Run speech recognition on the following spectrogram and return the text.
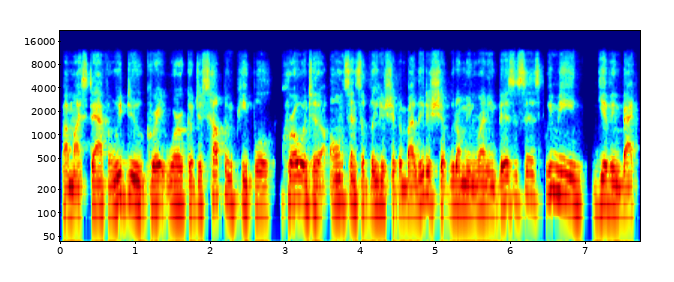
by my staff and we do great work of just helping people grow into their own sense of leadership. And by leadership, we don't mean running businesses. We mean giving back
